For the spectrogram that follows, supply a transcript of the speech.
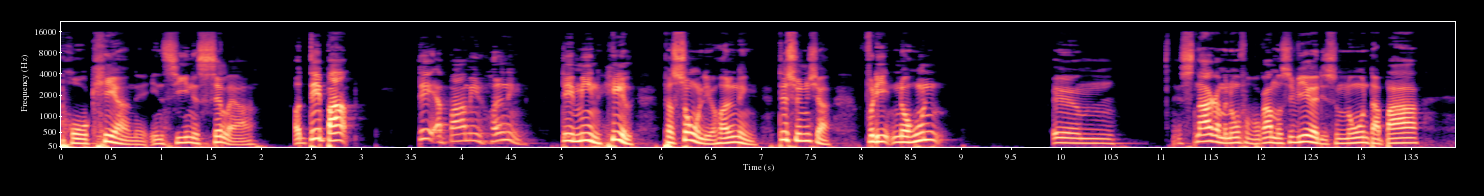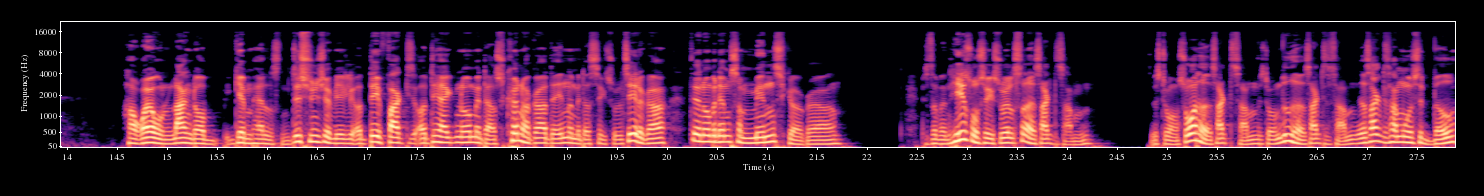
provokerende, end sine selv er. Og det er bare, det er bare min holdning. Det er min helt personlige holdning. Det synes jeg. Fordi når hun øhm, snakker med nogen fra programmet, så virker de som nogen, der bare har røven langt op igennem halsen. Det synes jeg virkelig, og det er faktisk, og det har ikke noget med deres køn at gøre, det er noget med deres seksualitet at gøre, det er noget med dem som mennesker at gøre. Hvis der var en heteroseksuel, så havde jeg sagt det samme. Hvis du var en sort, havde jeg sagt det samme. Hvis du var en hvid, havde jeg sagt det samme. Jeg har sagt det samme uanset hvad.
